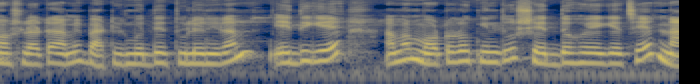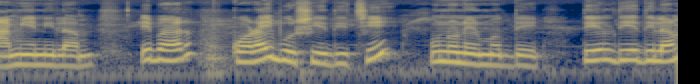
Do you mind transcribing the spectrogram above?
মশলাটা আমি বাটির মধ্যে তুলে নিলাম। এদিকে আমার মটরও কিন্তু সেদ্ধ হয়ে গেছে, নামিয়ে নিলাম। এবার কড়াই বসিয়ে দিচ্ছি উনুনের মধ্যে। তেল দিয়ে দিলাম।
